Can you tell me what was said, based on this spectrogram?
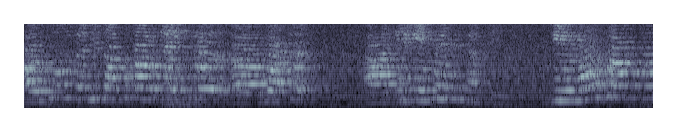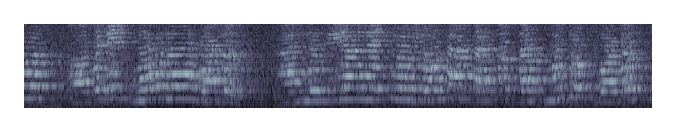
Also, when we talk about like uh, uh, water, uh, irrigation efficiency, GMO crop, uh, uh, they take more uh, water, and uh, we are like uh, we don't have that much, that much of water, so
